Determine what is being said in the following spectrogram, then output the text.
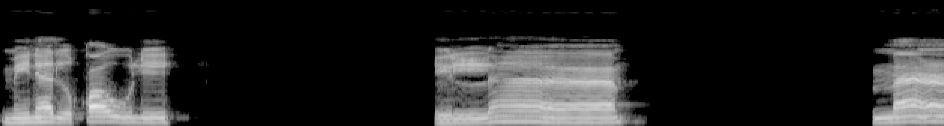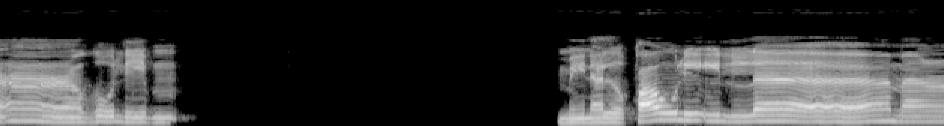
من القول إلا ما ظلم. من القول إلا من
